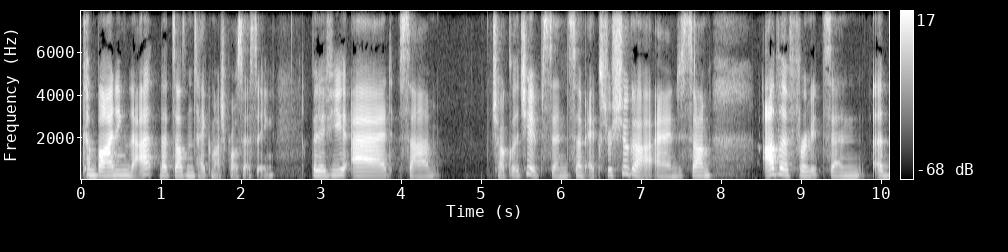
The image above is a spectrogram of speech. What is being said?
combining that, that doesn't take much processing. But if you add some chocolate chips and some extra sugar and some other fruits and a,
